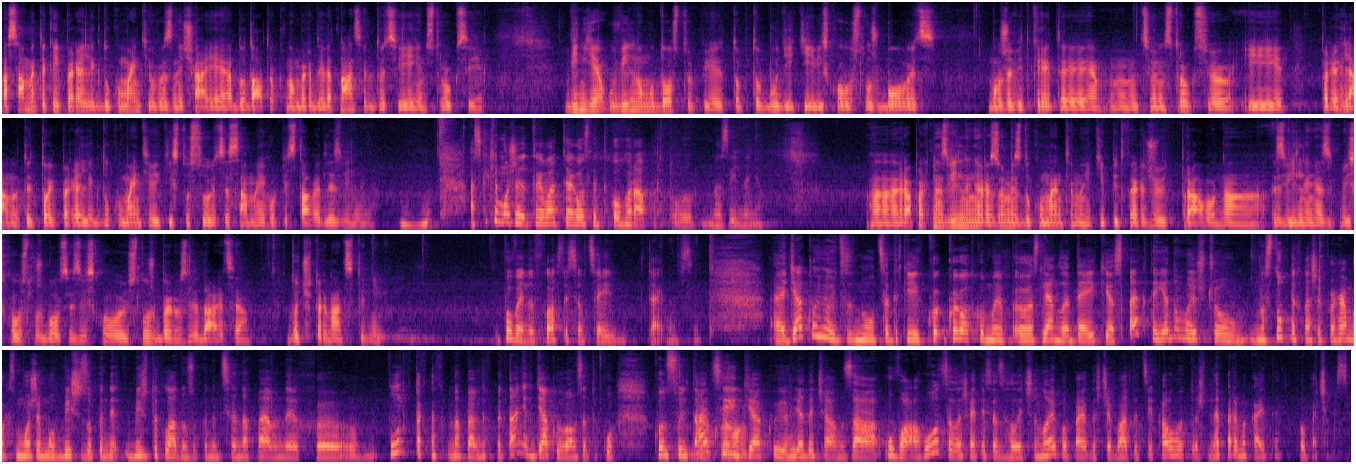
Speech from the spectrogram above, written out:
А саме такий перелік документів визначає додаток номер 19 до цієї інструкції. Він є у вільному доступі, тобто будь-який військовослужбовець може відкрити цю інструкцію і переглянути той перелік документів, які стосуються саме його підстави для звільнення. А скільки може тривати розгляд такого рапорту на звільнення? Е, Рапорт на звільнення разом із документами, які підтверджують право на звільнення військовослужбовця з військової служби, розглядається до 14 днів. повинен вкластися в цей термін. всі. Е, Дякую. Ну, це такий коротко. Ми розглянули деякі аспекти. Я думаю, що в наступних наших програмах зможемо більш зупини більш докладно зупинитися на певних е, пунктах, на, на певних питаннях. Дякую вам за таку консультацію. Дякую. Дякую глядачам за увагу. Залишайтеся з Галичиною. Попереду ще багато цікавого. Тож не перемикайте. Побачимось.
